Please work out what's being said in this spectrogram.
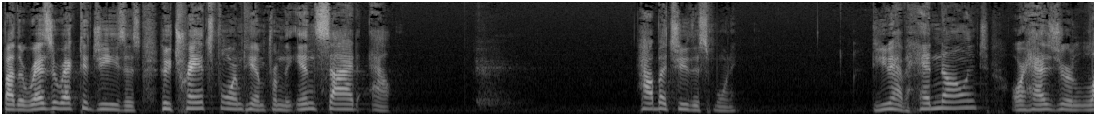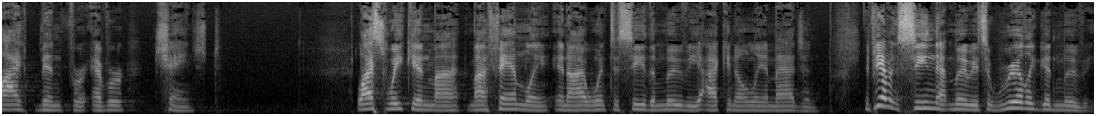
by the resurrected Jesus who transformed him from the inside out. How about you this morning? Do you have head knowledge or has your life been forever changed? Last weekend, my, my family and I went to see the movie I Can Only Imagine. If you haven't seen that movie, it's a really good movie.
